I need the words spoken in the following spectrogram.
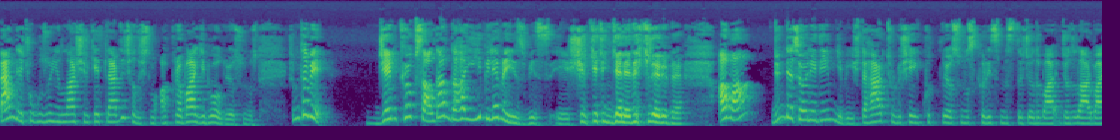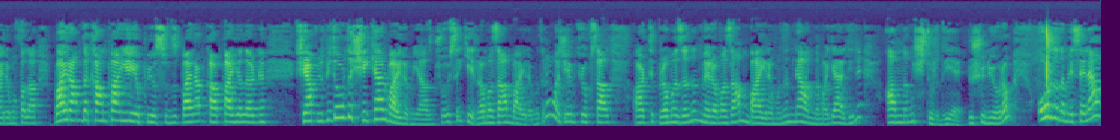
ben de çok uzun yıllar şirketlerde çalıştım. Akraba gibi oluyorsunuz. Şimdi tabii Cem Köksal'dan daha iyi bilemeyiz biz şirketin geleneklerini. Ama Dün de söylediğim gibi işte her türlü şeyi kutluyorsunuz. Christmas'tı, Cadı Cadılar Bayramı falan. Bayramda kampanya yapıyorsunuz. Bayram kampanyalarını şey yapıyorsunuz. Bir de orada şeker bayramı yazmış. Oysa ki Ramazan bayramıdır ama Cem Köksal artık Ramazan'ın ve Ramazan bayramının ne anlama geldiğini anlamıştır diye düşünüyorum. Orada da mesela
